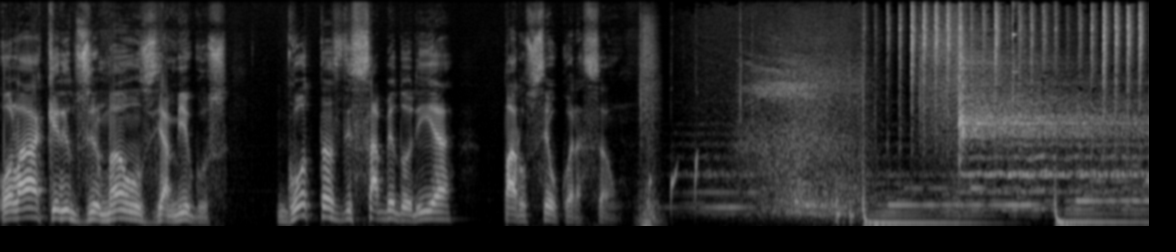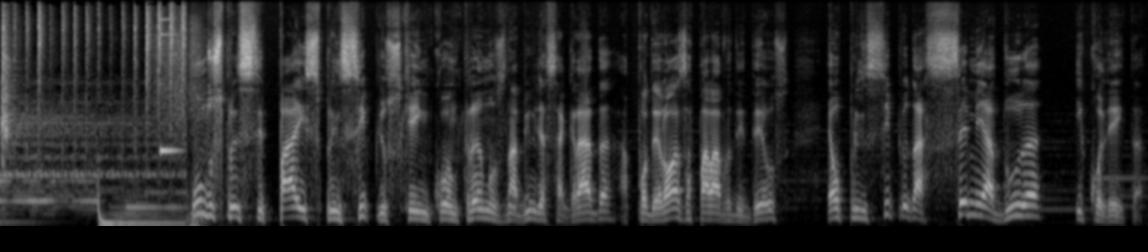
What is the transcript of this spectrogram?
Olá, queridos irmãos e amigos, gotas de sabedoria para o seu coração. Um dos principais princípios que encontramos na Bíblia Sagrada, a poderosa palavra de Deus, é o princípio da semeadura e colheita.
